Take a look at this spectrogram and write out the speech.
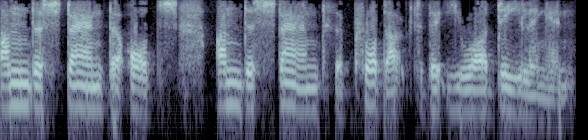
understand the odds, understand the product that you are dealing in.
